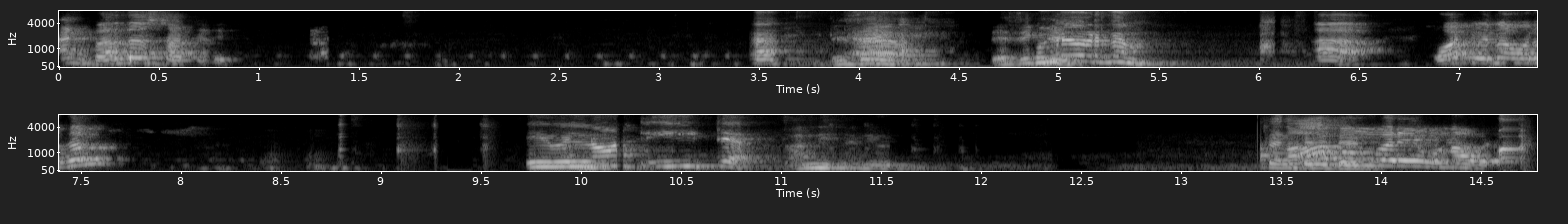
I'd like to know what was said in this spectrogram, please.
And Bharata started it. Design. Designate. Unnavardham. Ah, what Vinavardhan? He will not eat. சாகும் வரை உண்ணாவிரதம்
